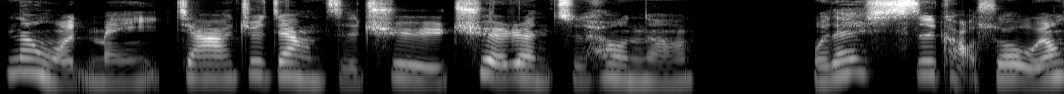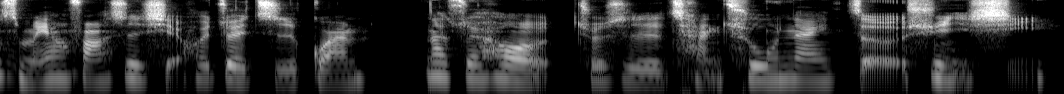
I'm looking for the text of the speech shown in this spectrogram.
那我每一家就这样子去确认之后呢，我在思考说我用什么样方式写会最直观。那最后就是产出那一则讯息。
